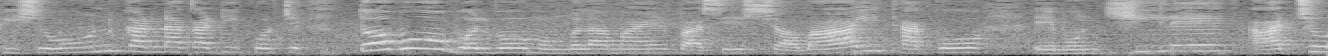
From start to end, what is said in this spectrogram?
ভীষণ কান্নাকাটি করছে। তবুও বলব, মঙ্গলা মায়ের পাশে সবাই থাকো এবং ছিলে আছো,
